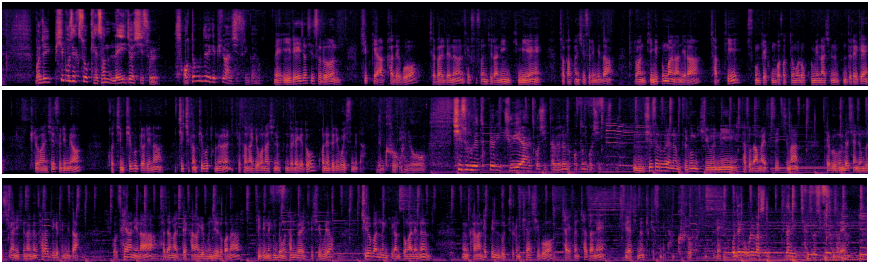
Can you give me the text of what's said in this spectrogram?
먼저 이 피부 색소 개선 레이저 시술 어떤 분들에게 필요한 시술인가요? 네, 이 레이저 시술은 쉽게 악화되고 재발되는 색소성 질환인 기미에 적합한 시술입니다. 또한 기미뿐만 아니라 잡티, 주근깨, 곰버섯 등으로 고민하시는 분들에게 필요한 시술이며 거친 피부결이나 칙칙한 피부톤을 개선하기 원하시는 분들에게도 권해드리고 있습니다. 네, 그렇군요. 시술 후에 특별히 주의해야 할 것이 있다면 어떤 것이 있겠습니까? 음, 시술 후에는 붉은 기운이 다소 남아있을 수 있지만 대부분 몇 시간 정도 시간이 지나면 사라지게 됩니다. 그리고 세안이나 화장할 때 강하게 문지르거나 비비는 행동을 삼가해 주시고요. 치료받는 기간 동안에는 음, 강한 햇빛 노출은 피하시고 자외선 차단에 주의하시면 좋겠습니다. 그렇군요. 네. 원장님 오늘 말씀 대단히 잘 들었습니다. 감사합니다. 네.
